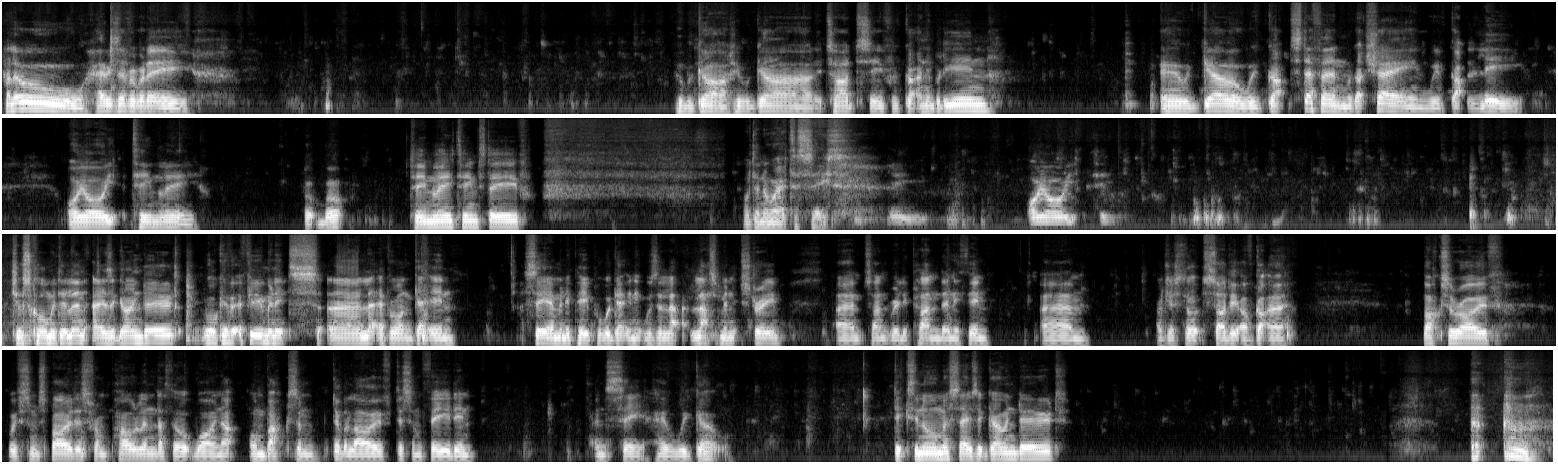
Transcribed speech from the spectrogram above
Hello, how's everybody? Who we got? Who we got? It's hard to see if we've got anybody in. Here we go. We've got Stefan, we've got Shane, we've got Lee. Oi, oi, Team Lee. But, but, Team Lee, Team Steve. I don't know where to sit. Lee. Oi, oi, Team. Just call me Dylan. How's it going, dude? We'll give it a few minutes, uh, let everyone get in, see how many people we're getting. It was a la- last minute stream, um, so I hadn't really planned anything. Um, I just thought, sod it, I've got a box arrive with some spiders from Poland. I thought, why not unbox them, do a live, do some feeding, and see how we go. Dix Enormous, how's it going, dude? How's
